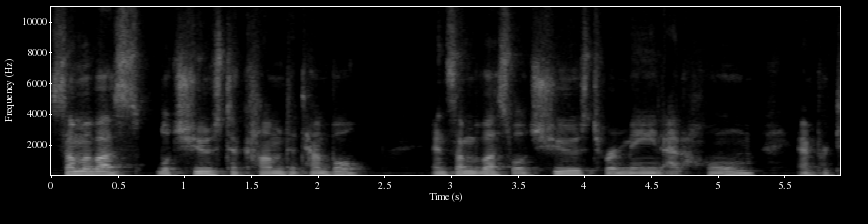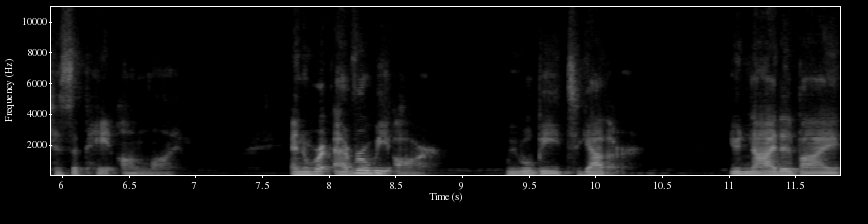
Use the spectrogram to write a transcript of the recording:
Some of us will choose to come to temple and some of us will choose to remain at home and participate online. And wherever we are, we will be together, united by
